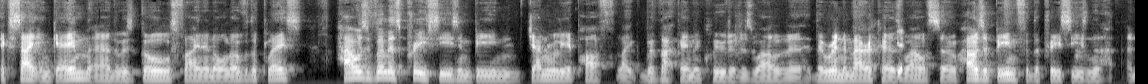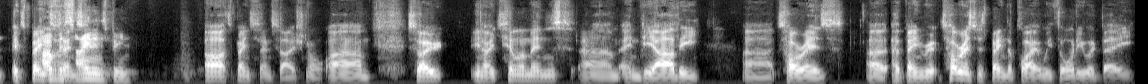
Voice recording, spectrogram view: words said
exciting game. Uh, there was goals flying in all over the place. How's Villa's preseason been generally, apart like with that game included as well? They, they were in America as yeah. well. So how's it been for the preseason? And it's been how have the signings been? Oh, it's been sensational. Um, so you know, Tielemans um, and Diaby, uh, Torres uh, have been. Re- Torres has been the player we thought he would be.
